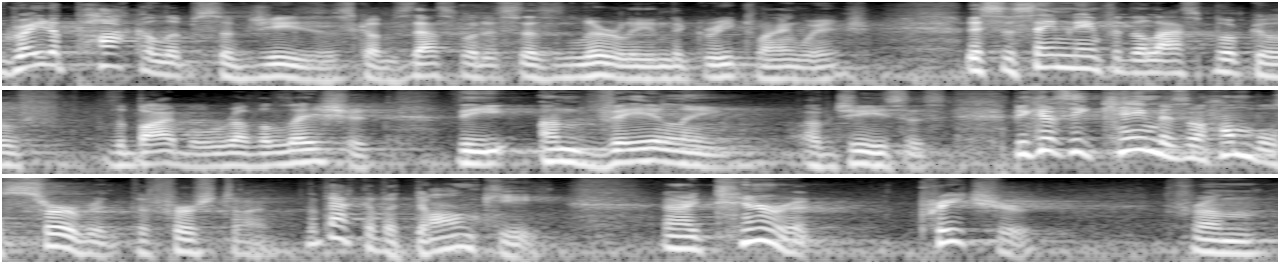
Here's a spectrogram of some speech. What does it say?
great apocalypse of Jesus comes, that's what it says literally in the Greek language. It's the same name for the last book of the Bible, Revelation, the unveiling of Jesus. Because he came as a humble servant the first time, the back of a donkey an itinerant preacher from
